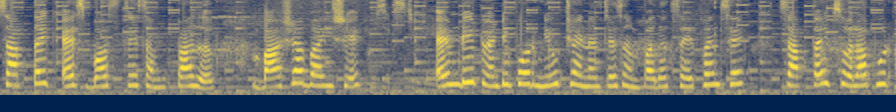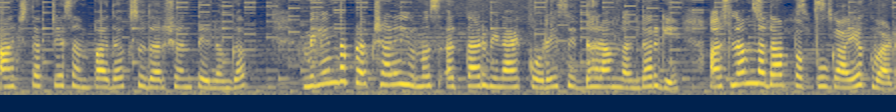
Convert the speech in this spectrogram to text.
साप्ताहिक एस बॉसचे संपादक Bashabai Shaikh M D twenty four news चॅनलचे संपादक सैफन शेख साप्ताहिक सोलापूर आज तकचे संपादक सुदर्शन तेलंग मिलिंद प्रक्षाळे युनुस अत्तार विनायक कोरे सिद्धाराम नंदर्गे असलम नदाब पप्पू गायकवाड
